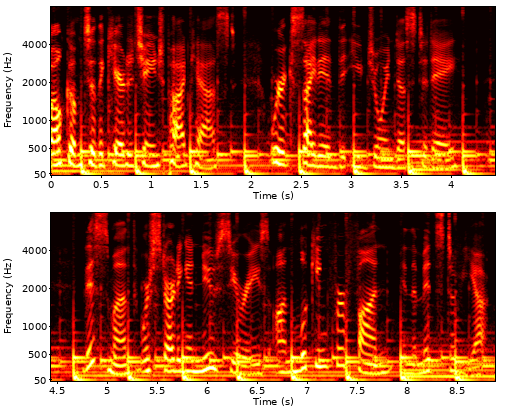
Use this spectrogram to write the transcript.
Welcome to the Care to Change podcast. We're excited that you joined us today. This month, we're starting a new series on looking for fun in the midst of yuck.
